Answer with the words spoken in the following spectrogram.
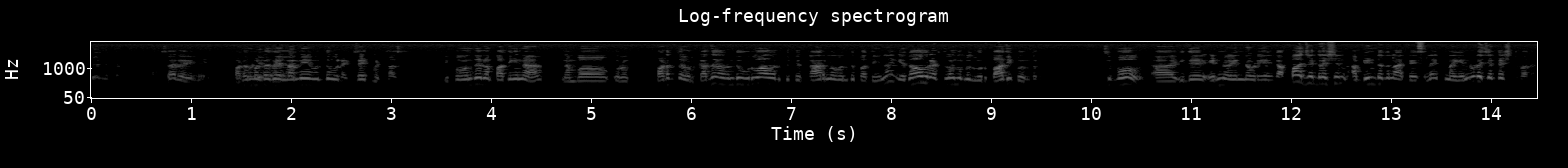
பண்ணீங்க சார் படம் பண்றது எல்லாமே வந்து ஒரு எக்ஸைட்மெண்ட் தான் சார் இப்போ வந்து நான் பாத்தீங்கன்னா நம்ம ஒரு படத்தை ஒரு கதை வந்து உருவாகிறதுக்கு காரணம் வந்து பாத்தீங்கன்னா ஏதோ ஒரு இடத்துல வந்து உங்களுக்கு ஒரு பாதிப்பு வந்துருக்கும். இப்போ இது என்ன என்னுடைய எங்க அப்பா ஜென்ரேஷன் அப்படின்றத நான் பேசல. இப்போ நான் என்னோட ஜென்ரேஷன் வரேன்.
